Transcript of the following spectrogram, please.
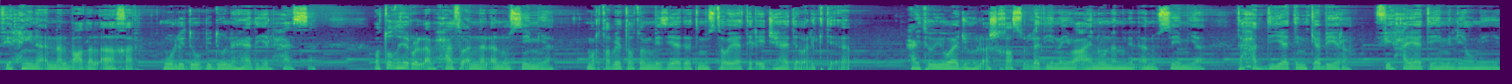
في حين أن البعض الآخر ولدوا بدون هذه الحاسة. وتظهر الأبحاث أن الأنوسيميا مرتبطة بزيادة مستويات الإجهاد والاكتئاب حيث يواجه الأشخاص الذين يعانون من الأنوسيميا تحديات كبيرة في حياتهم اليومية.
